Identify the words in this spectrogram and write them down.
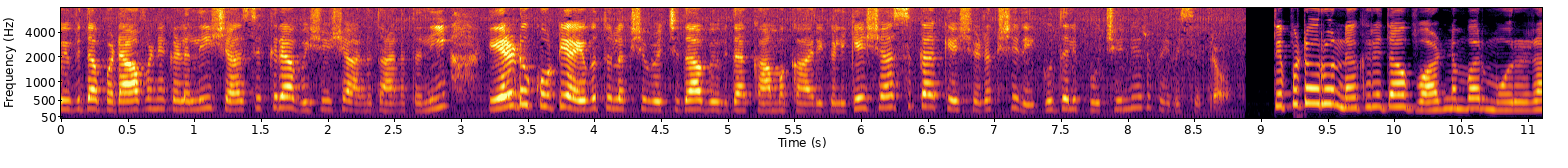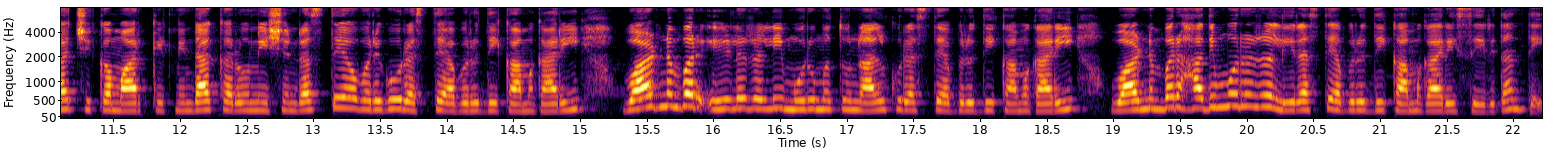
ವಿವಿಧ ಬಡಾವಣೆಗಳಲ್ಲಿ ಶಾಸಕರ ವಿಶೇಷ ಅನುದಾನದಲ್ಲಿ ಎರಡು ಕೋಟಿ ಐವತ್ತು ಲಕ್ಷ ವೆಚ್ಚದ ವಿವಿಧ ಕಾಮಗಾರಿಗಳಿಗೆ ಶಾಸಕ ಕೆ. ಷಡಕ್ಷರಿ ಗುದ್ದಲಿ ಪೂಜೆ ನೆರವೇರಿಸಿದರು. ತಿಪಟೂರು ನಗರದ ವಾರ್ಡ್ ನಂಬರ್ ಮೂರರ ಚಿಕ್ಕ ಮಾರ್ಕೆಟ್ನಿಂದ ಕರೋನೇಷನ್ ರಸ್ತೆಯವರೆಗೂ ರಸ್ತೆ ಅಭಿವೃದ್ಧಿ ಕಾಮಗಾರಿ. ವಾರ್ಡ್ ನಂಬರ್ ಏಳರಲ್ಲಿ ಮೂರು ಮತ್ತು ನಾಲ್ಕು ರಸ್ತೆ ಅಭಿವೃದ್ಧಿ ಕಾಮಗಾರಿ. ವಾರ್ಡ್ ನಂಬರ್ ಹದಿಮೂರರಲ್ಲಿ ರಸ್ತೆ ಅಭಿವೃದ್ಧಿ ಕಾಮಗಾರಿ ಸೇರಿದಂತೆ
